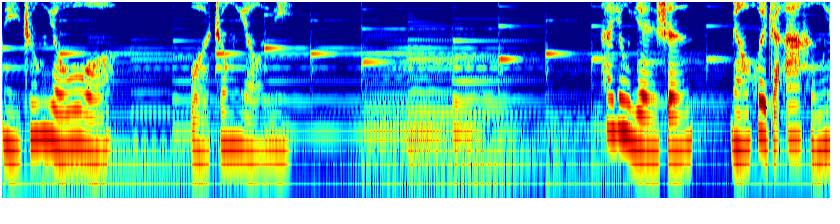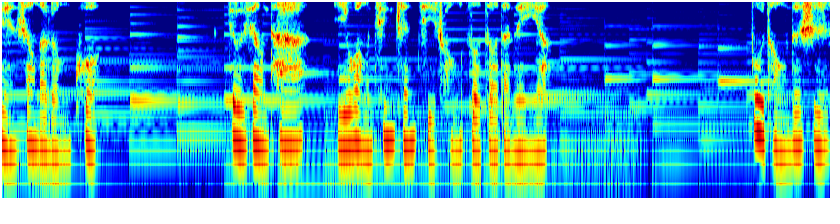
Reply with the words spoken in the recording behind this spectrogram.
你中有我，我中有你。他用眼神。描绘着阿恒脸上的轮廓，就像他以往清晨起床所做的那样。不同的是，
